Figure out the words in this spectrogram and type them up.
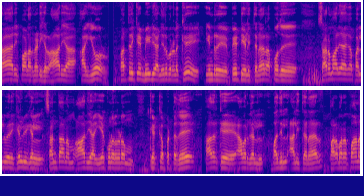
தயாரிப்பாளர் நடிகர் ஆர்யா ஆகியோர் பத்திரிகை மீடியா நிருபர்களுக்கு இன்று பேட்டியளித்தனர் அப்போது சரமாரியாக பல்வேறு கேள்விகள் சந்தானம் ஆர்யா இயக்குனர்களிடம் கேட்கப்பட்டது. அதற்கு அவர்கள் பதில் அளித்தனர். பரபரப்பான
